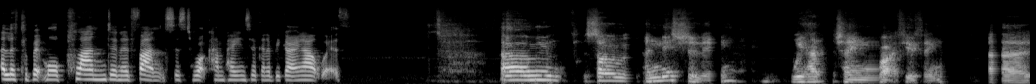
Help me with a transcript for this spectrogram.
a little bit more planned in advance as to what campaigns you're going to be going out with? Um, so initially, we had to change quite a few things. Uh,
